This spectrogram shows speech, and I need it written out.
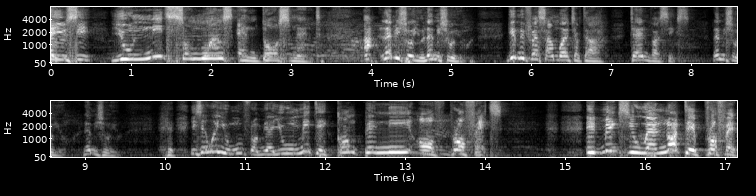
But you see, you need someone's endorsement. Uh, let me show you. Let me show you. Give me First Samuel chapter 10, verse 6. Let me show you. Let me show you. He said, when you move from here, you will meet a company of prophets it means you were not a prophet,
